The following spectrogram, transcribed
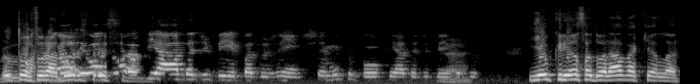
O, torturador eu, eu adoro piada de bêbado, gente. É muito bom piada de bêbado. É. E eu, criança, adorava aquela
